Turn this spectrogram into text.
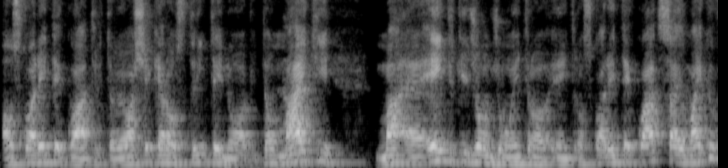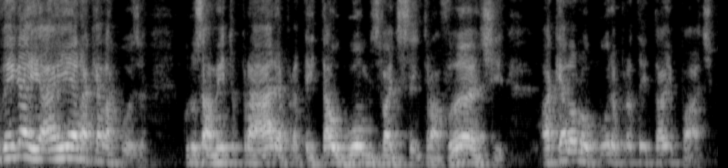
Aos 44, então eu achei que era aos 39. Então, Mike, Ma, é, Hendrick e John John entram, entram aos 44, sai o Mike e o Veiga, aí, aí era aquela coisa. Cruzamento para a área para tentar, o Gomes vai de centroavante, aquela loucura para tentar o empate.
